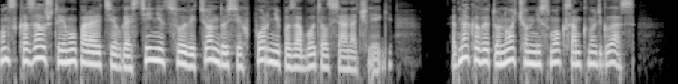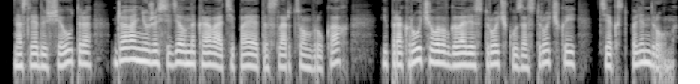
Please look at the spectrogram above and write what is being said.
Он сказал, что ему пора идти в гостиницу, ведь он до сих пор не позаботился о ночлеге. Однако в эту ночь он не смог сомкнуть глаз. На следующее утро Джованни уже сидел на кровати поэта с ларцом в руках и прокручивал в голове строчку за строчкой текст палиндрома.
